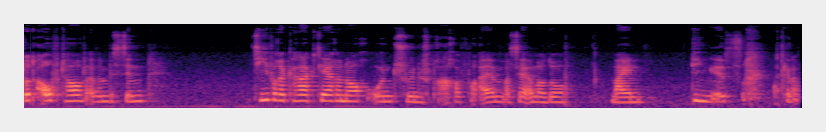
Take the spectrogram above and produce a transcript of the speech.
dort auftaucht. Also ein bisschen tiefere Charaktere noch und schöne Sprache vor allem, was ja immer so mein Ding ist. genau.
